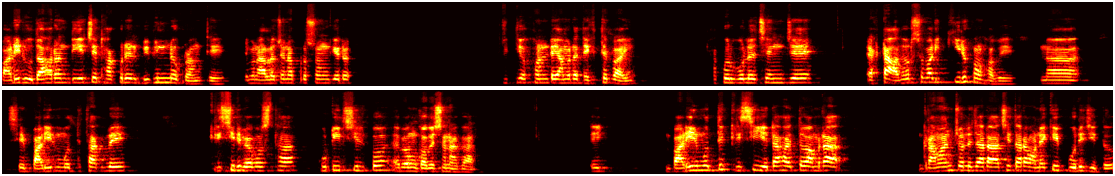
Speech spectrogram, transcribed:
বাড়ির উদাহরণ দিয়েছে ঠাকুরের বিভিন্ন গ্রন্থে। যেমন আলোচনা প্রসঙ্গের তৃতীয় খণ্ডে আমরা দেখতে পাই, ঠাকুর বলেছেন যে একটা আদর্শ বাড়ি কীরকম হবে? না, সে বাড়ির মধ্যে থাকবে কৃষির ব্যবস্থা, কুটির শিল্প এবং গবেষণাগার। এই বাড়ির মধ্যে কৃষি, এটা হয়তো আমরা গ্রামাঞ্চলে যারা আছি, তারা অনেকেই পরিচিত।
